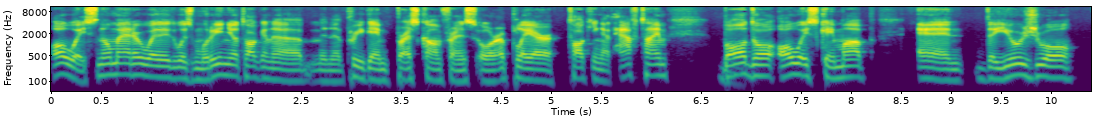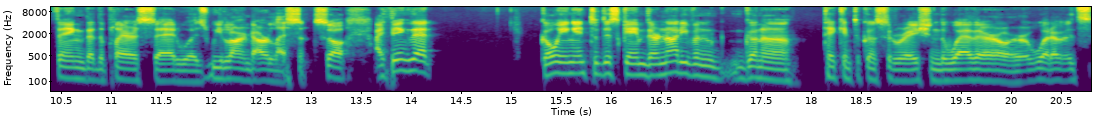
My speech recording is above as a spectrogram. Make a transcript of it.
always no matter whether it was Mourinho talking a, uh, in a pregame press conference or a player talking at halftime Bodo always came up, and the usual thing that the players said was, "We learned our lesson." So I think that going into this game, they're not even gonna take into consideration the weather or whatever. It's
